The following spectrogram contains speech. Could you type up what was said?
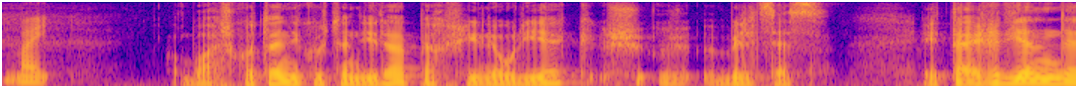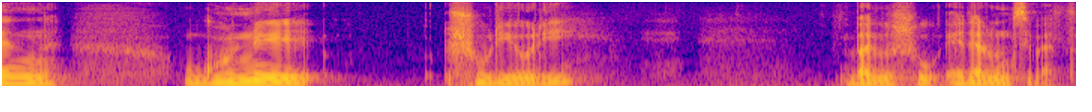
Bai, Bo, askotan ikusten dira perfil horiek beltzez. Eta erdian den gune xuri hori, baduzu edaluntzi bat.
